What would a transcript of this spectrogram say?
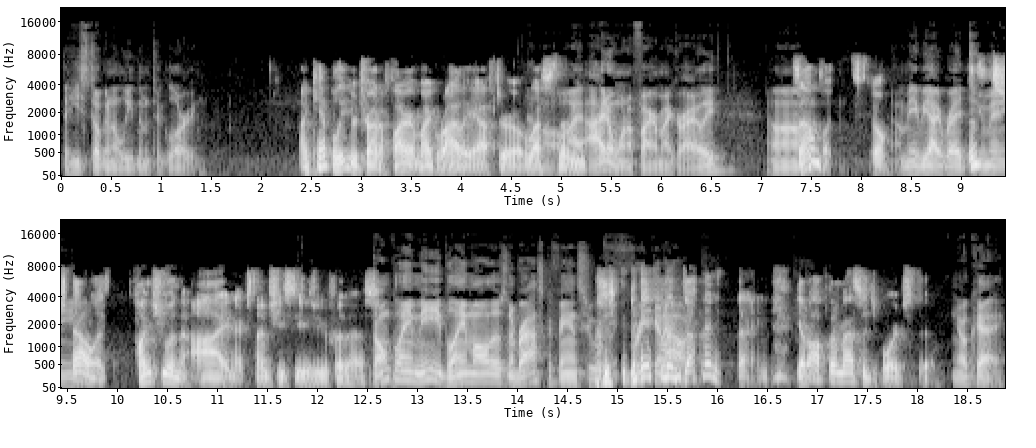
that he's still going to lead them to glory. I can't believe you're trying to fire Mike Riley after less no, than. I, I, don't want to fire Mike Riley. Um, Sounds like still. Maybe I read too many. Snell is punch you in the eye next time she sees you for this. Don't blame me. Blame all those Nebraska fans who are they freaking haven't out. done anything. Get off their message boards still. Okay.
